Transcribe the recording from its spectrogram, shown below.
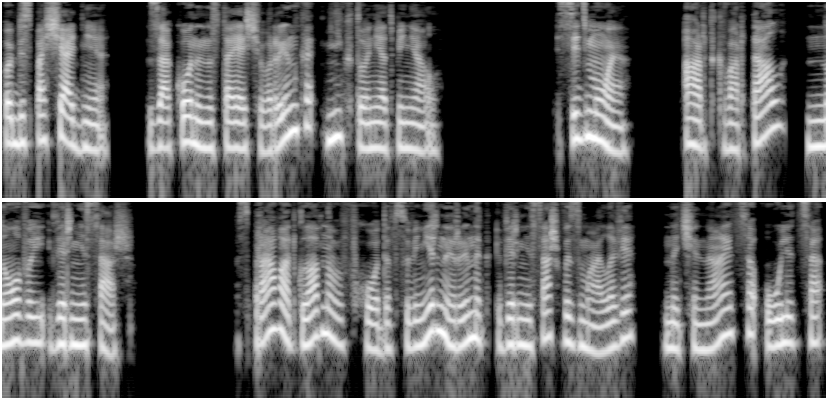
побеспощаднее. Законы настоящего рынка никто не отменял. Седьмое. Арт-квартал «Новый вернисаж». Справа от главного входа в сувенирный рынок «Вернисаж» в Измайлове начинается улица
